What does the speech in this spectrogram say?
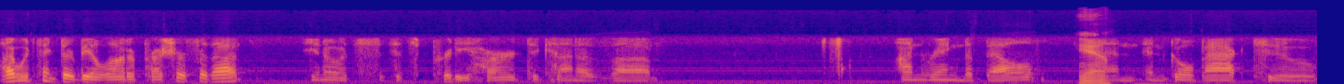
I would think there'd be a lot of pressure for that. You know, it's it's pretty hard to kind of uh, unring the bell Yeah. and and go back to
